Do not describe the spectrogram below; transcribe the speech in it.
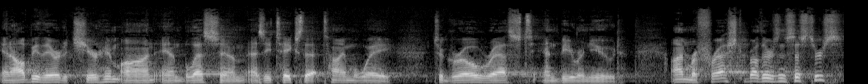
and I'll be there to cheer him on and bless him as he takes that time away to grow, rest, and be renewed. I'm refreshed, brothers and sisters.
